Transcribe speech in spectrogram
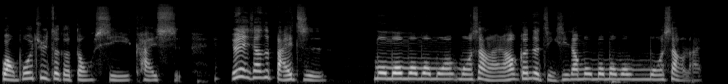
广播剧这个东西开始，有点像是白纸摸摸摸摸摸摸上来，然后跟着景熙这样摸摸摸摸摸上来。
